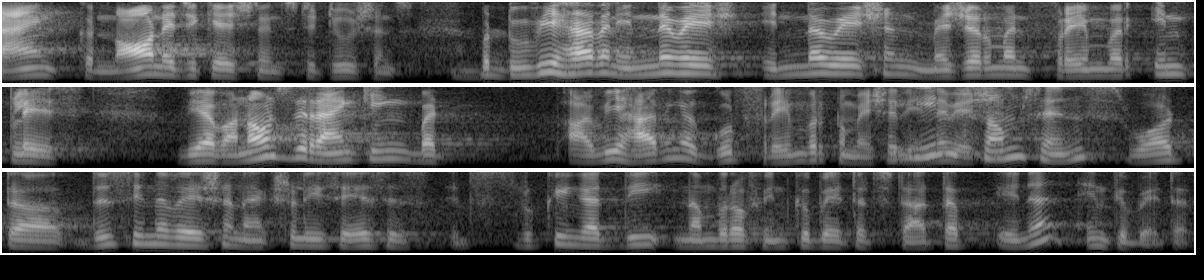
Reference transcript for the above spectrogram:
rank non-education institutions. But do we have an innovation, innovation measurement framework in place? We have announced the ranking, but are we having a good framework to measure the In innovation? some sense, what uh, this innovation actually says is it's looking at the number of incubated startup in an incubator.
